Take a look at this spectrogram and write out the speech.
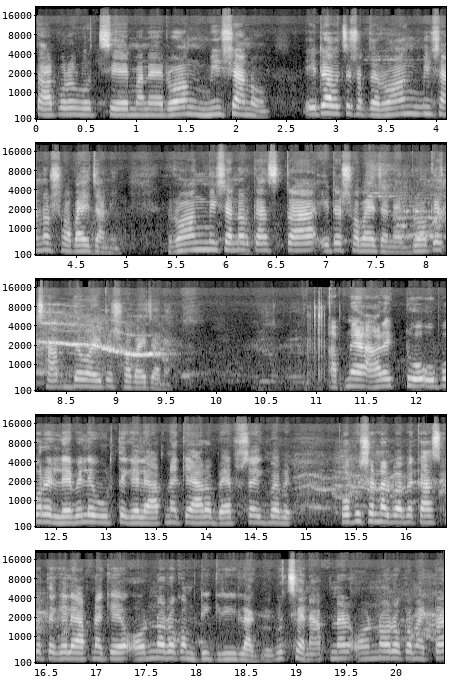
তারপরে হচ্ছে মানে রং মিশানো, এটা হচ্ছে সবচেয়ে রং মিশানো সবাই জানে। রং মিশানোর কাজটা এটা সবাই জানে, ব্লকের ছাপ দেওয়া এটা সবাই জানে। আপনি আরেকটু উপরে লেভেলে উঠতে গেলে আপনাকে আরও ব্যবসায়িকভাবে প্রফেশনালভাবে কাজ করতে গেলে আপনাকে অন্যরকম ডিগ্রি লাগবে, বুঝছেন? আপনার অন্যরকম একটা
